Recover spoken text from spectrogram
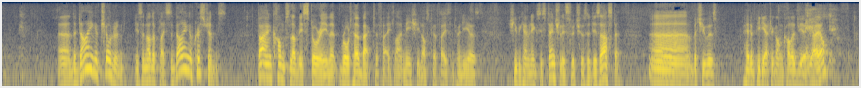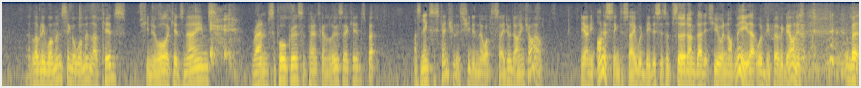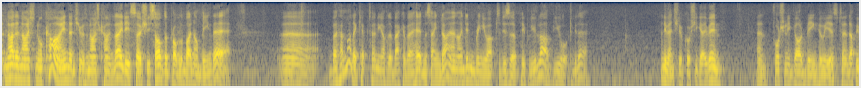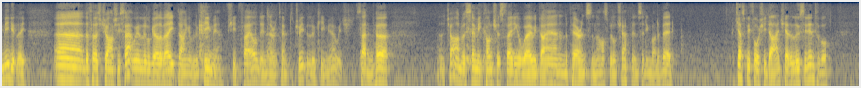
Uh, the dying of children is another place. The dying of Christians. Diane Komp's lovely story that brought her back to faith. Like me, she lost her faith for 20 years. She became an existentialist, which was a disaster. Uh, but she was head of pediatric oncology at Yale. A lovely woman, single woman, loved kids. She knew all her kids' names, ran support groups, the parents going to lose their kids. But as an existentialist, she didn't know what to say to a dying child The only honest thing to say would be, This is absurd, I'm glad it's you and not me. That would be perfectly honest. but neither nice nor kind, and she was a nice, kind lady, so she solved the problem by not being there. Uh, but her mother kept turning up at the back of her head and saying, Diane, I didn't bring you up to desert people you love. You ought to be there. And eventually, of course, she gave in. And fortunately, God, being who He is, turned up immediately. Uh, the first child she sat with, a little girl of eight dying of leukemia. She'd failed in her attempt to treat the leukemia, which saddened her. And the child was semi conscious, fading away with Diane and the parents and the hospital chaplain sitting by the bed. Just before she died, she had a lucid interval.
